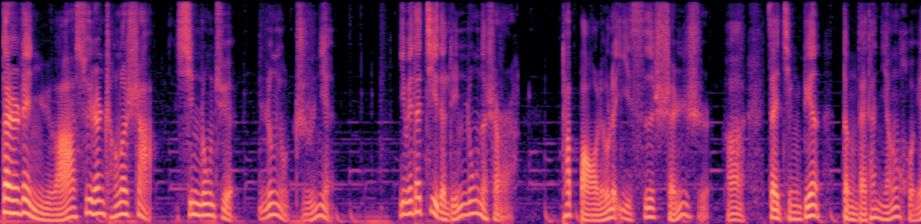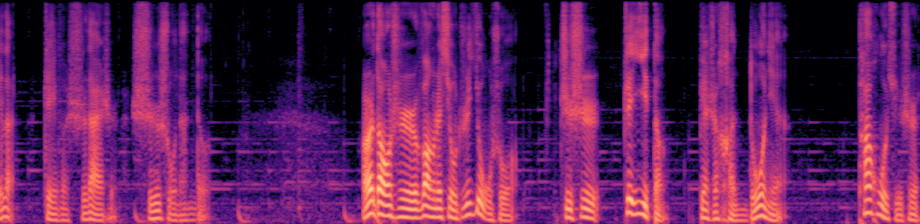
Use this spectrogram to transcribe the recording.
但是这女娃虽然成了煞，心中却仍有执念，因为她记得临终的事儿啊。她保留了一丝神识啊，在井边等待她娘回来，这个实在是实属难得。而道士望着秀芝又说：“只是这一等，便是很多年。他或许是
